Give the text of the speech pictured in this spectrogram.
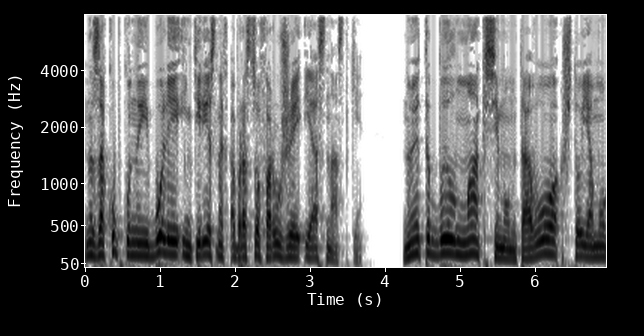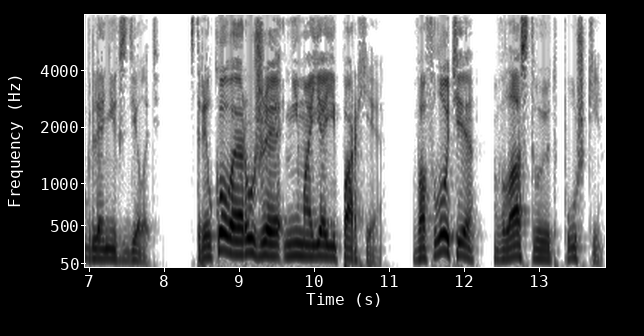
на закупку наиболее интересных образцов оружия и оснастки. Но это был максимум того, что я мог для них сделать. Стрелковое оружие не моя епархия. Во флоте властвуют пушки.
